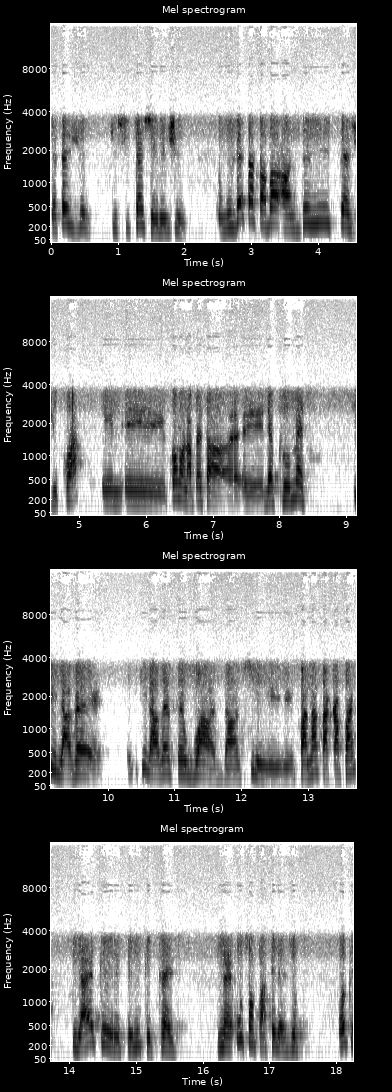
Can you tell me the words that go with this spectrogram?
certains jeunes qui soutiennent ce régime. Vous êtes à savoir en 2016, je crois, et, et comment on appelle ça, les promesses qu'il avait qu'il avait fait voir dans, pendant sa campagne, il a été retenu que 13. Mais où sont passés les autres? Ok,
